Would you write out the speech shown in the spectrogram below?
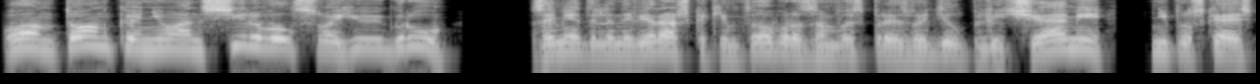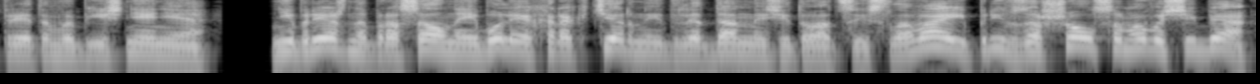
Он тонко нюансировал свою игру, замедленный вираж каким-то образом воспроизводил плечами, не пускаясь при этом в объяснение, небрежно бросал наиболее характерные для данной ситуации слова и превзошел самого себя,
